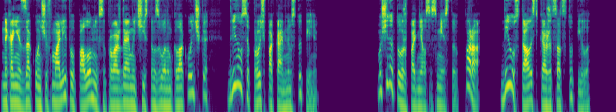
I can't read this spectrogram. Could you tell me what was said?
Наконец, закончив молитву, паломник, сопровождаемый чистым звоном колокольчика, двинулся прочь по каменным ступеням. Мужчина тоже поднялся с места. Пора. Да и усталость, кажется, отступила.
